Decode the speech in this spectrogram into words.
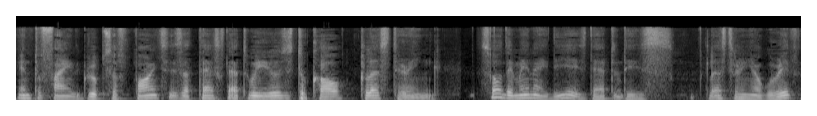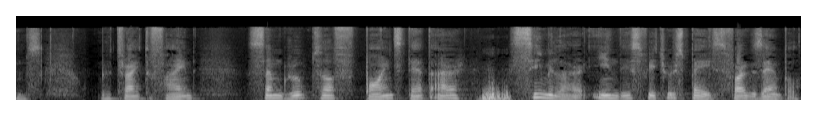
And to find groups of points is a task that we use to call clustering. So the main idea is that these clustering algorithms will try to find some groups of points that are similar in this feature space. For example,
